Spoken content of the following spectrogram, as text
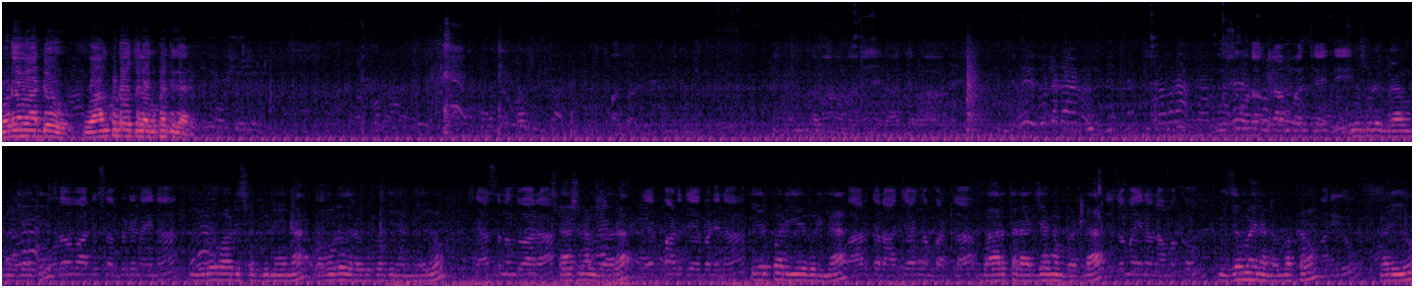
మూడవ వార్డు వాంకుడోతు లఘుపతి గారు. కూసుడు గ్రామ పంచాయతీ. మూడో వార్డు సభ్యుడినైన మూడో వార్డు సభ్యునైన రాముడు రఘుపతి నేను. శాసనం ద్వారా శాసనం ద్వారా ఏర్పాటు చేయబడిన ఏర్పాటు చేయబడిన భారత రాజ్యాంగం పట్ల భారత రాజ్యాంగం పట్ల నిజమైన నమ్మకం నిజమైన నమ్మకం మరియు మరియు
